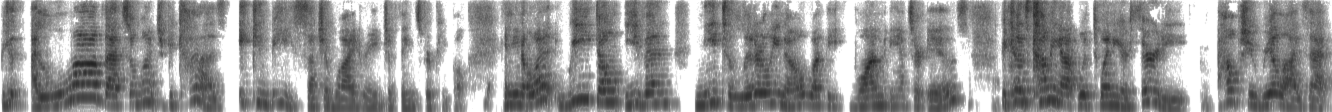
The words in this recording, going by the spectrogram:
Because I love that so much because it can be such a wide range of things for people. And you know what? We don't even need to literally know what the one answer is because coming up with 20 or 30 helps you realize that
